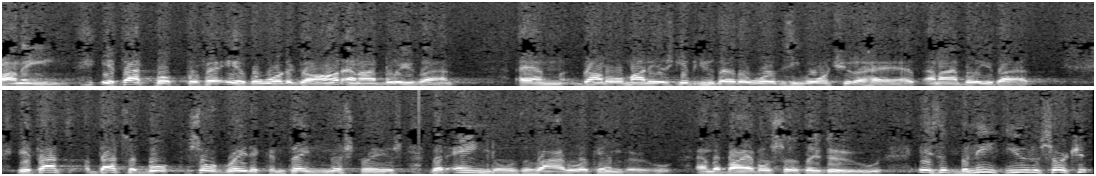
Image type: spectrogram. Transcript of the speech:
I mean, if that book is the Word of God, and I believe that, and God Almighty has given you the other words He wants you to have, and I believe that, if that's, that's a book so great it contains mysteries that angels desire to look into, and the Bible says they do, is it beneath you to search it?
